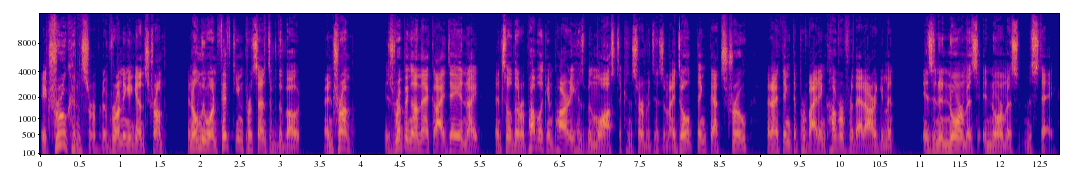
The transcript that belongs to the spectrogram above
a true conservative running against Trump and only won 15% of the vote. And Trump is ripping on that guy day and night until the Republican Party has been lost to conservatism. I don't think that's true, and I think that providing cover for that argument is an enormous, enormous mistake.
